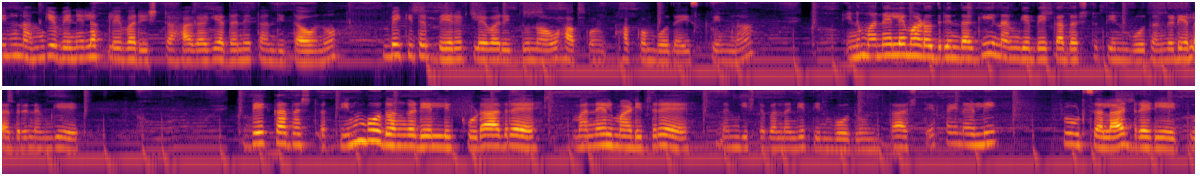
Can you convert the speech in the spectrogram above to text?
ಇನ್ನು ನಮಗೆ ವೆನಿಲಾ ಫ್ಲೇವರ್ ಇಷ್ಟ. ಹಾಗಾಗಿ ಅದನ್ನೇ ತಂದಿದ್ದ ಅವನು. ಬೇಕಿದ್ದರೆ ಬೇರೆ ಫ್ಲೇವರ್ ಇದ್ದು ನಾವು ಹಾಕ್ಕೊಂಡು ಹಾಕ್ಕೊಬೋದು ಐಸ್ ಕ್ರೀಮ್ನ ಇನ್ನು ಮನೆಯಲ್ಲೇ ಮಾಡೋದ್ರಿಂದಾಗಿ ನಮಗೆ ಬೇಕಾದಷ್ಟು ತಿನ್ಬೋದು. ಅಂಗಡಿಯಲ್ಲಾದರೆ ನಮಗೆ ಬೇಕಾದಷ್ಟು ತಿನ್ಬೋದು ಅಂಗಡಿಯಲ್ಲಿ ಕೂಡ, ಆದರೆ ಮನೇಲಿ ಮಾಡಿದರೆ ನಮ್ಗೆ ಇಷ್ಟ ಬಂದಂಗೆ ತಿನ್ಬೋದು ಅಂತ ಅಷ್ಟೇ. ಫೈನಲಿ ಫ್ರೂಟ್ಸ್ ಸಲಾಡ್ ರೆಡಿ ಆಯಿತು.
